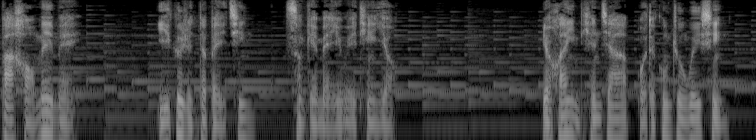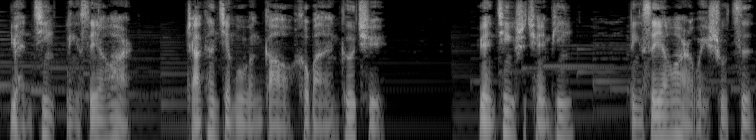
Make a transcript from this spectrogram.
把好妹妹一个人的北京送给每一位听友。也欢迎添加我的公众微信远近零四幺二，查看节目文稿和晚安歌曲。远近是全拼，零四幺二为数字，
